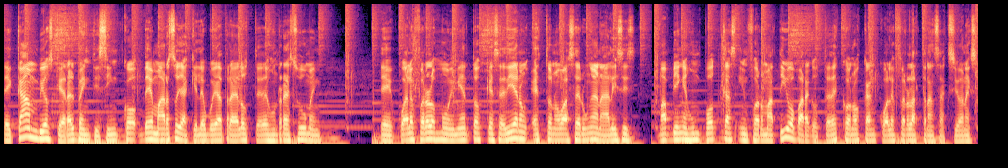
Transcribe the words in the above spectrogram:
de cambios, que era el 25 de marzo. Y aquí les voy a traer a ustedes un resumen de cuáles fueron los movimientos que se dieron. Esto no va a ser un análisis, más bien es un podcast informativo para que ustedes conozcan cuáles fueron las transacciones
